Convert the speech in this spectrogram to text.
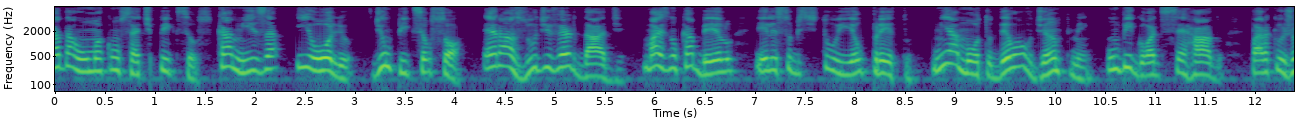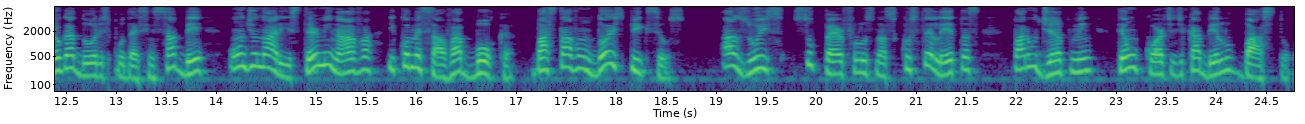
cada uma com 7 pixels. Camisa e olho, de um pixel só era azul de verdade, mas no cabelo ele substituía o preto. Miyamoto deu ao Jumpman um bigode cerrado, para que os jogadores pudessem saber onde o nariz terminava e começava a boca. Bastavam dois pixels, azuis supérfluos nas costeletas, para o Jumpman ter um corte de cabelo basto,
